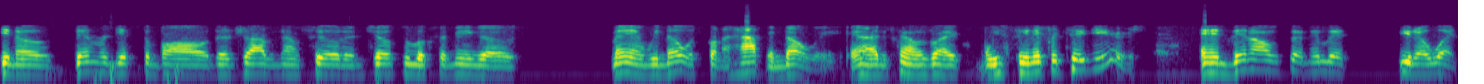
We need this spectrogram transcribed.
you know, Denver gets the ball, they're driving downfield, and Joseph looks at me and goes, "Man, we know what's going to happen, don't we?" And I just kind of was like, "We've seen it for ten years," and then all of a sudden they let you know what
